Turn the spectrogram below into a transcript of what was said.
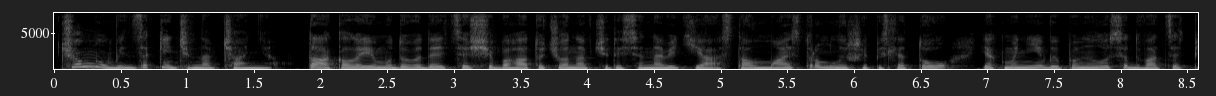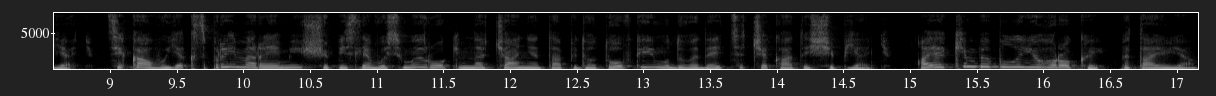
Чому він закінчив навчання? Так, але йому доведеться ще багато чого навчитися. Навіть я став майстром лише після того, як мені виповнилося 25. Цікаво, як сприйме Ремі, що після восьми років навчання та підготовки йому доведеться чекати ще п'ять. А яким би були його роки? питаю я.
